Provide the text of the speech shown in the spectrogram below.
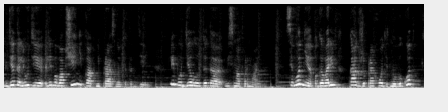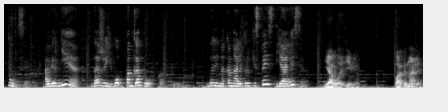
где-то люди либо вообще никак не празднуют этот день, либо делают это весьма формально. Сегодня поговорим, как же проходит Новый год в Турции, а вернее даже его подготовка к нему. Вы на канале Турки Space, я Олеся. Я Владимир. Погнали.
